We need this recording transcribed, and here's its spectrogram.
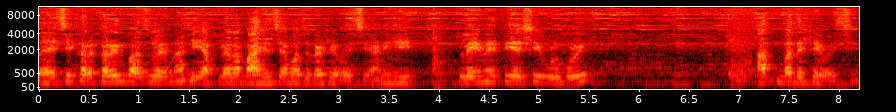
तर ह्याची खरखरीत बाजू आहे ना ही आपल्याला बाहेरच्या बाजूला ठेवायची आणि ही प्लेन आहे ती अशी गुळगुळी आतमध्ये ठेवायची.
